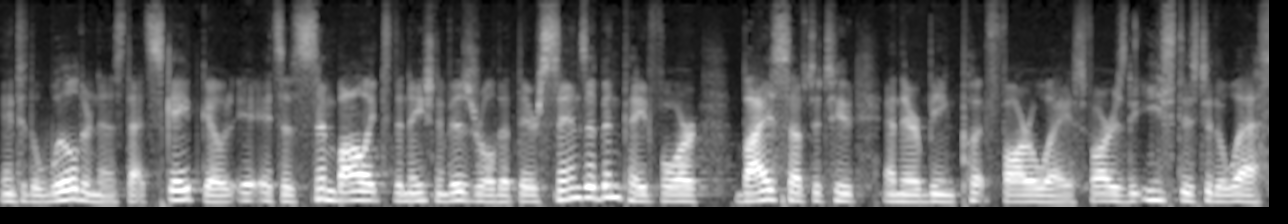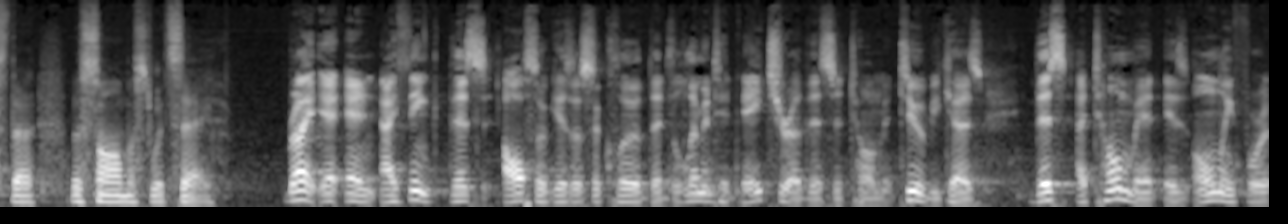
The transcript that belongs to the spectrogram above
into the wilderness, that scapegoat, it, it's a symbolic to the nation of Israel that their sins have been paid for by a substitute and they're being put far away, as far as the east is to the west, the, the psalmist would say. Right, and I think this also gives us a clue of the limited nature of this atonement too, because this atonement is only for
